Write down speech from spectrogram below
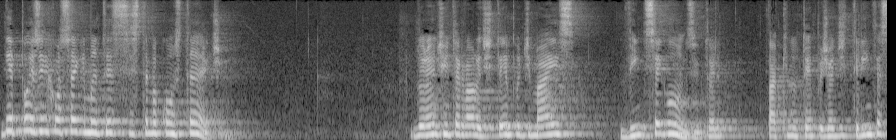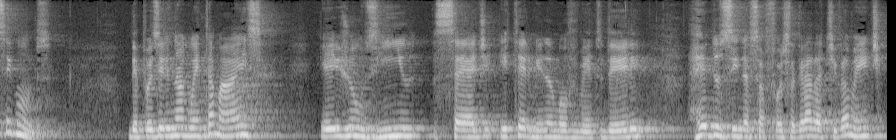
Depois ele consegue manter esse sistema constante durante um intervalo de tempo de mais 20 segundos. Então ele está aqui no tempo já de 30 segundos. Depois ele não aguenta mais, e Joãozinho cede e termina o movimento dele, reduzindo essa força gradativamente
